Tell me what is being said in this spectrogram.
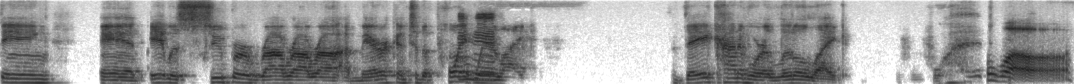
thing and it was super rah rah rah American to the point Mhm. where like they kind of were a little like, what Whoa.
